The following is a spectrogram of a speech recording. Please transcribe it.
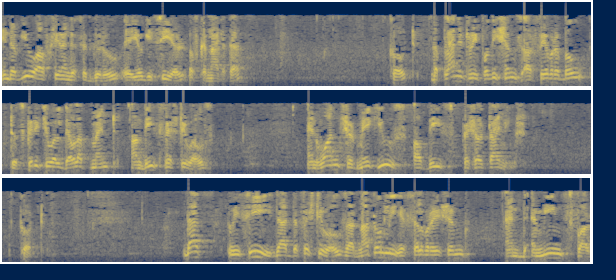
In the view of Sriranga Sadguru, a yogi seer of Karnataka, quote, the planetary positions are favorable to spiritual development on these festivals and one should make use of these special timings. Quote. Thus, we see that the festivals are not only a celebration and a means for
